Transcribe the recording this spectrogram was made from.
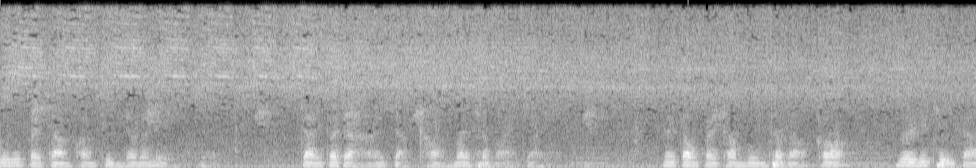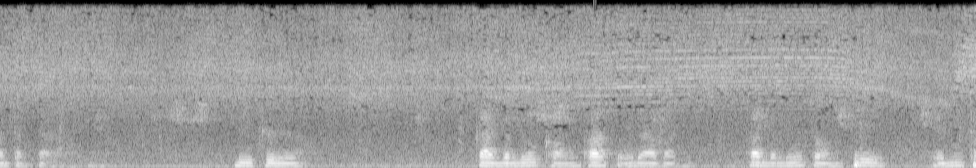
รู้ไปตามความจริงเท่านั้นเอง ใจก็จะหายจากความไม่สบายใจ ไม่ต้องไปทำบุญสะดอกก็ด้วยวิธีการต่างๆ นี่คือ การบรรลุของพระโสดาบันท่านบรรลุตรงที่เห็นโท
